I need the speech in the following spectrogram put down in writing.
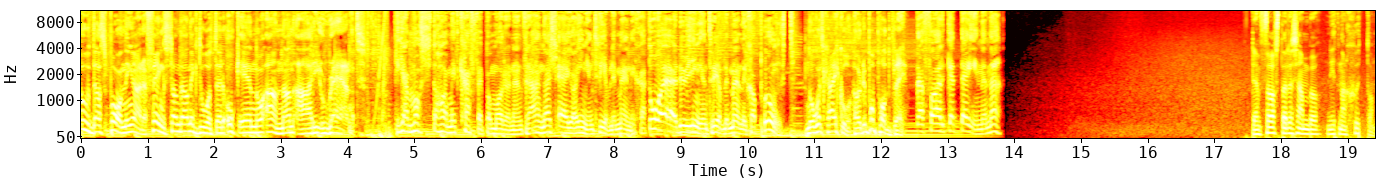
Udda spaningar, fängslande anekdoter och en och annan arg rant. Jag måste ha mitt kaffe på morgonen för annars är jag ingen trevlig människa. Då är du ingen trevlig människa, punkt. Något Kaiko, hör du på Podplay. Därför arkadeinerna. Den 1 december 1917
